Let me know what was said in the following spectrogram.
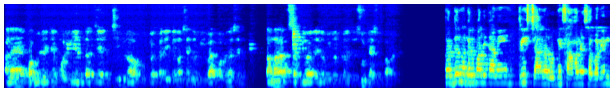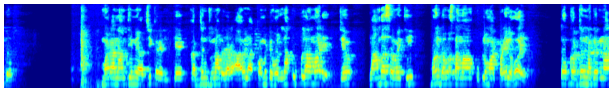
અને કોમ્યુનિટી હોલની અંદર જે જીવનો ઉપયોગ તરીકેનો છે એનો વિવાદ વકર્યો છે તમારા સભ્યોએ એનો વિરોધ કર્યો છે. શું કહેશો કરજણ નગરપાલિકાની ત્રીસ ચારના રોજની સામાન્ય સભાની અંદર મારા નામથી મેં અરજી કરેલ કે કરજણ જૂના બજાર આવેલા કોમિટી હોલના ઉપલા માળે જે લાંબા સમયથી બંધ અવસ્થામાં ઉપલો માળ પડેલો હોય, તો કરજણ નગરના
